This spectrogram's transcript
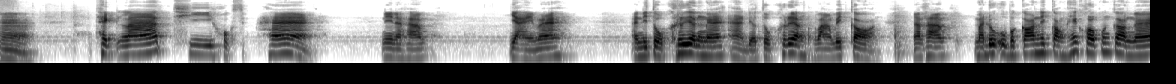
อ่าเทคลาส T65 นี่นะครับ ใหญ่ไหม อันนี้ตัวเครื่องนะอ่าเดี๋ยวตัวเครื่องวางไว้ก่อนนะครับ มาดูอุปกรณ์ในกล่องให้ครบกันก่อนนะ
